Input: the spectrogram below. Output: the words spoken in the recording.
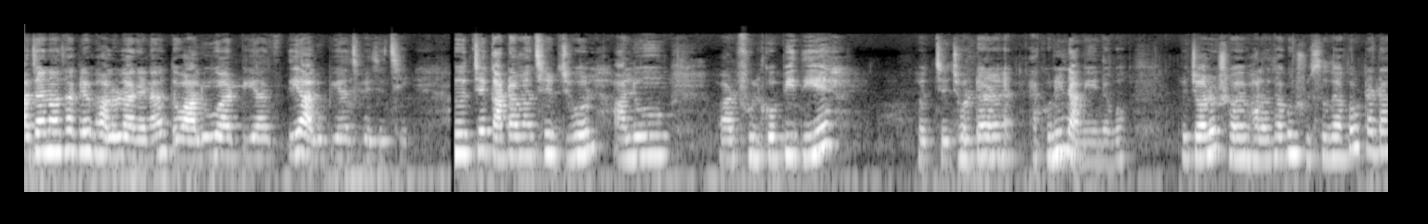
ভাজা না থাকলে ভালো লাগে না। তো আলু আর পেঁয়াজ দিয়ে আলু পেঁয়াজ ভেজেছি। হচ্ছে কাটা মাছের ঝোল। আলু আর ফুলকপি দিয়ে হচ্ছে ঝোলটা এখনই নামিয়ে নেব। তো চলো সবাই ভালো থাকো সুস্থ থাকো টাটা।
